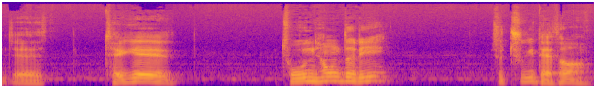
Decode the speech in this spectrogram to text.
이제 되게 좋은 형들이 주축이 돼서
